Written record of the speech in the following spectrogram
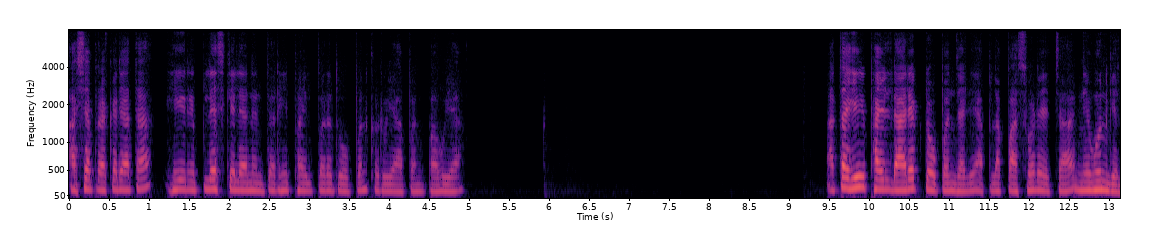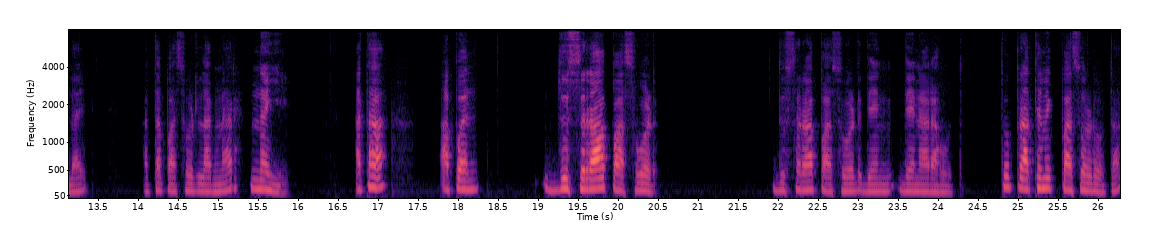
अशा प्रकारे आता ही रिप्लेस केल्यानंतर ही फाईल परत ओपन करूया आपण पाहूया. आता ही फाईल डायरेक्ट ओपन झाली. आपला पासवर्ड याचा निघून गेलाय. आता पासवर्ड लागणार नाहीये. आता आपण दुसरा पासवर्ड दुसरा पासवर्ड देन देणार आहोत. तो प्राथमिक पासवर्ड होता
